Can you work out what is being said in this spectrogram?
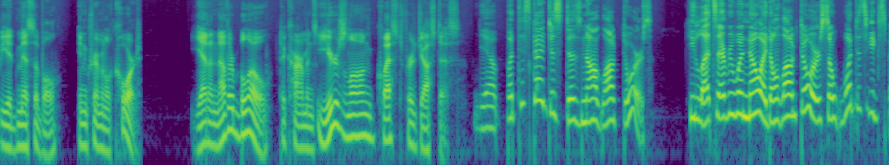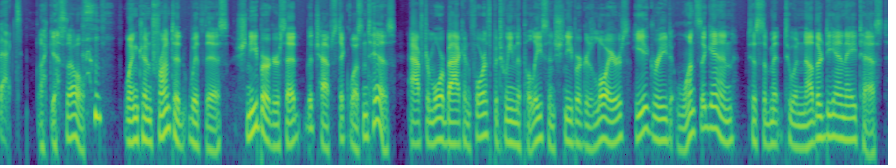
be admissible in criminal court. Yet another blow to Carmen's years long quest for justice. Yeah, but this guy just does not lock doors. He lets everyone know I don't lock doors, so what does he expect? I guess so. when confronted with this, Schneeberger said the chapstick wasn't his. After more back and forth between the police and Schneeberger's lawyers, he agreed once again to submit to another DNA test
